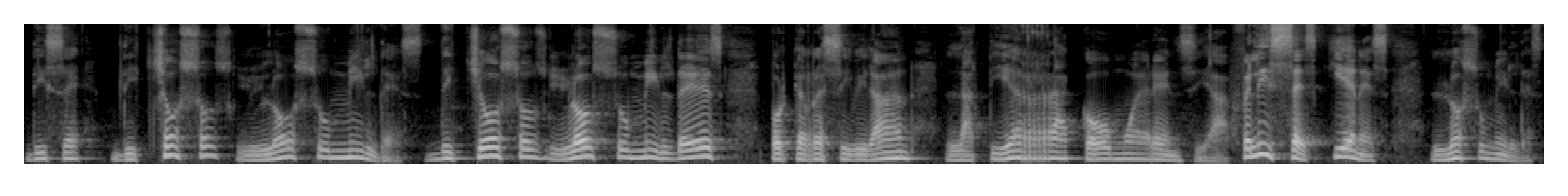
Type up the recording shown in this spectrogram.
Dice, dichosos los humildes, dichosos los humildes, porque recibirán la tierra como herencia. Felices quienes, los humildes.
